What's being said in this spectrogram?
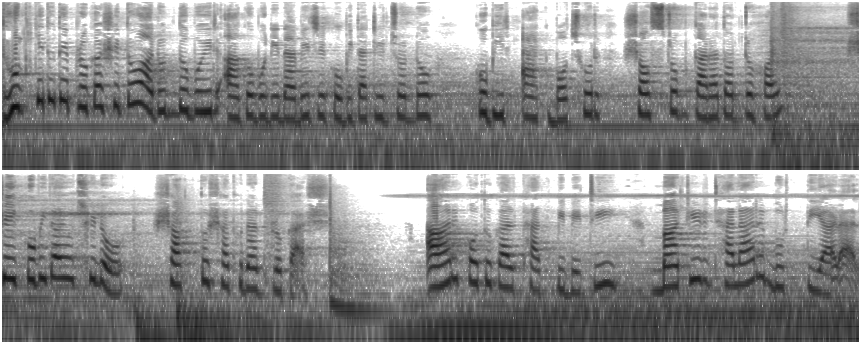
ধূমকেতুতে প্রকাশিত আনন্দময়ীর আগমনী নামে যে কবিতাটির জন্য কবির এক বছর সশ্রম কারাদণ্ড হয়, সেই কবিতায়ও ছিল শাক্ত সাধনার প্রকাশ। আর কতকাল থাকবি বেটি, মাটির ঢালার মূর্তি আড়াল।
